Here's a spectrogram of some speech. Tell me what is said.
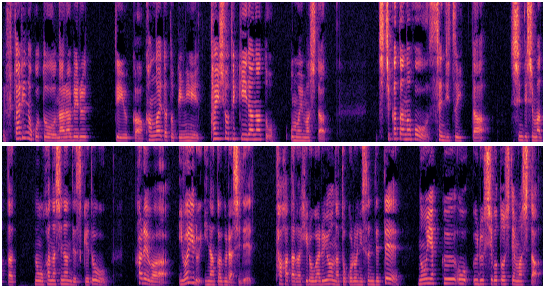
二人のことを並べるっていうか考えた時に対照的だなと思いました。父方の方、先日言った死んでしまったのお話なんですけど、彼はいわゆる田舎暮らしで田畑が広がるようなところに住んでて、農薬を売る仕事をしてました。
